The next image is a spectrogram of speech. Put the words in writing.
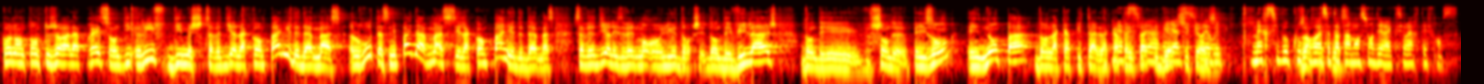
Qu'on entend toujours à la presse, on dit Rif Dimeshq, ça veut dire la campagne de Damas. Al-Ghouta, ce n'est pas Damas, c'est la campagne de Damas. Ça veut dire les événements ont lieu dans, dans des villages, dans des champs de paysans, et non pas dans la capitale. La capitale est bien sécurisée. Merci beaucoup pour euh, cette intervention en direct sur RT France. Merci.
